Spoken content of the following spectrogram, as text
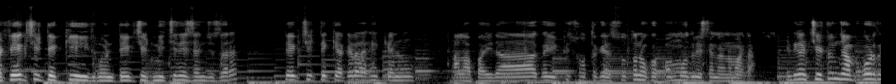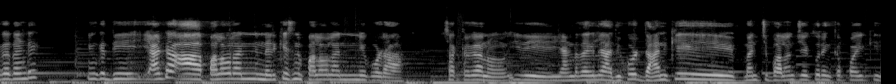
టేక్ చెట్టు ఎక్కి ఇదిగోండి టేక్ చెట్టు నిచ్చినేసాను చూసారా? టేక్ చెట్టు ఎక్కి ఎక్కడ ఎక్కాను? అలా పైదాకా ఎక్కి సుత్తకే సుత్తను ఒక కొమ్మ వదిలేసాను అనమాట ఎందుకంటే చెట్టుని చంపకూడదు కదండి. ఇంకా దీ అంటే ఆ పలవలన్నీ నరికేసిన పలవలన్నీ కూడా చక్కగాను ఇది ఎండ తగిలి అది కూడా దానికి మంచి బలం చేకూరి ఇంకా పైకి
